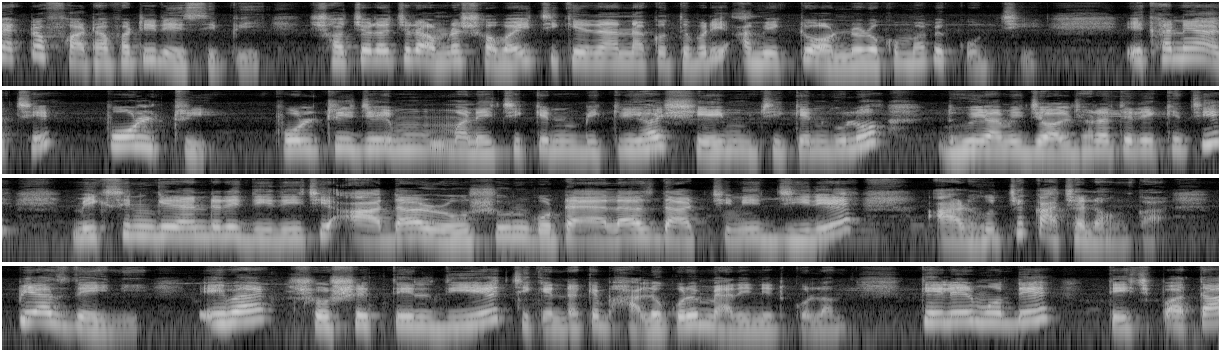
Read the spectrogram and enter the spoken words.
একটা ফাটাফাটি রেসিপি সচরাচর আমরা সবাই চিকেন রান্না করতে পারি, আমি একটু অন্যরকমভাবে করছি। এখানে আছে পোলট্রি। পোলট্রি যে মানে চিকেন বিক্রি হয়, সেই চিকেনগুলো ধুয়ে আমি জল ঝরাতে রেখেছি। মিক্সিং গ্রাইন্ডারে দিয়ে দিয়েছি আদা, রসুন, গোটা এলাচ, দারচিনি, জিরে আর হচ্ছে কাঁচা লঙ্কা। পেঁয়াজ দেইনি। এবার সর্ষের তেল দিয়ে চিকেনটাকে ভালো করে ম্যারিনেট করলাম। তেলের মধ্যে তেজপাতা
